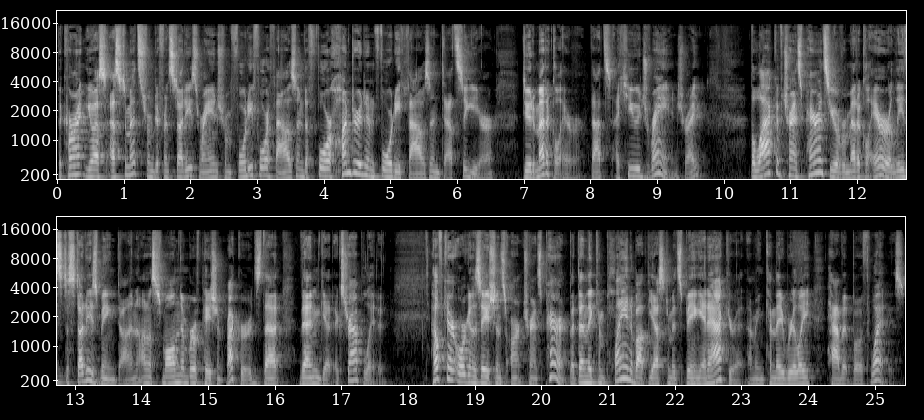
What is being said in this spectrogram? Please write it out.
The current US estimates from different studies range from 44,000 to 440,000 deaths a year due to medical error. That's a huge range, right? The lack of transparency over medical error leads to studies being done on a small number of patient records that then get extrapolated. Healthcare organizations aren't transparent, but then they complain about the estimates being inaccurate. I mean, can they really have it both ways?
